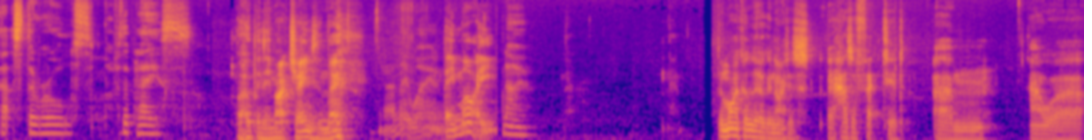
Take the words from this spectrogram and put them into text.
that's the rules of the place. We're hoping they might change them though. No, they won't. they might. No. The microleargonitis it has affected um, our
